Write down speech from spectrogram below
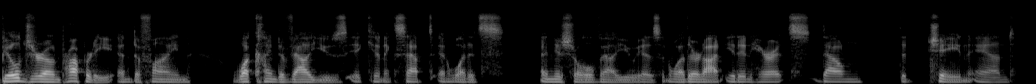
build your own property and define what kind of values it can accept and what its initial value is and whether or not it inherits down the chain and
